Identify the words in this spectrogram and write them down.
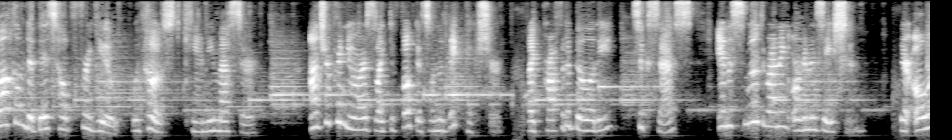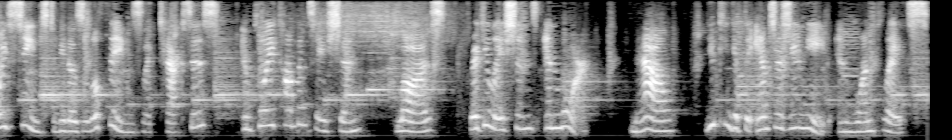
Welcome to Biz Help for You with host Candy Messer. Entrepreneurs like to focus on the big picture, like profitability, success, and a smooth running organization. There always seems to be those little things like taxes, employee compensation, laws, regulations, and more now, you can get the answers you need in one place.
